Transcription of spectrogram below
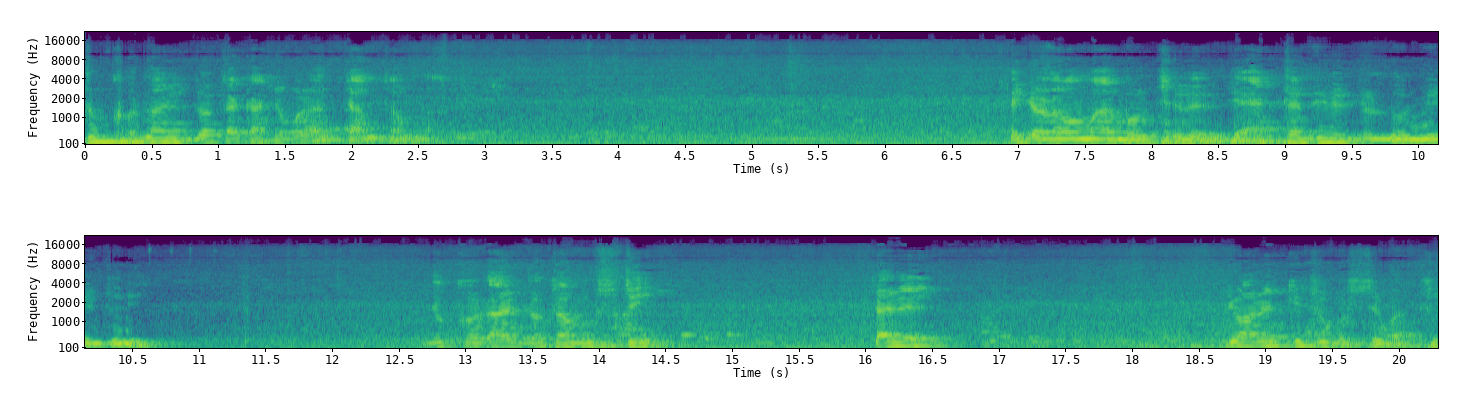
দুঃখ দারিদ্রতা কাকে বলে জানতাম না এই মা বলছিলেন যে একটা দিনের জন্য দুঃখ দারিদ্রতা তাহলে অনেক কিছু বুঝতে পারছি।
